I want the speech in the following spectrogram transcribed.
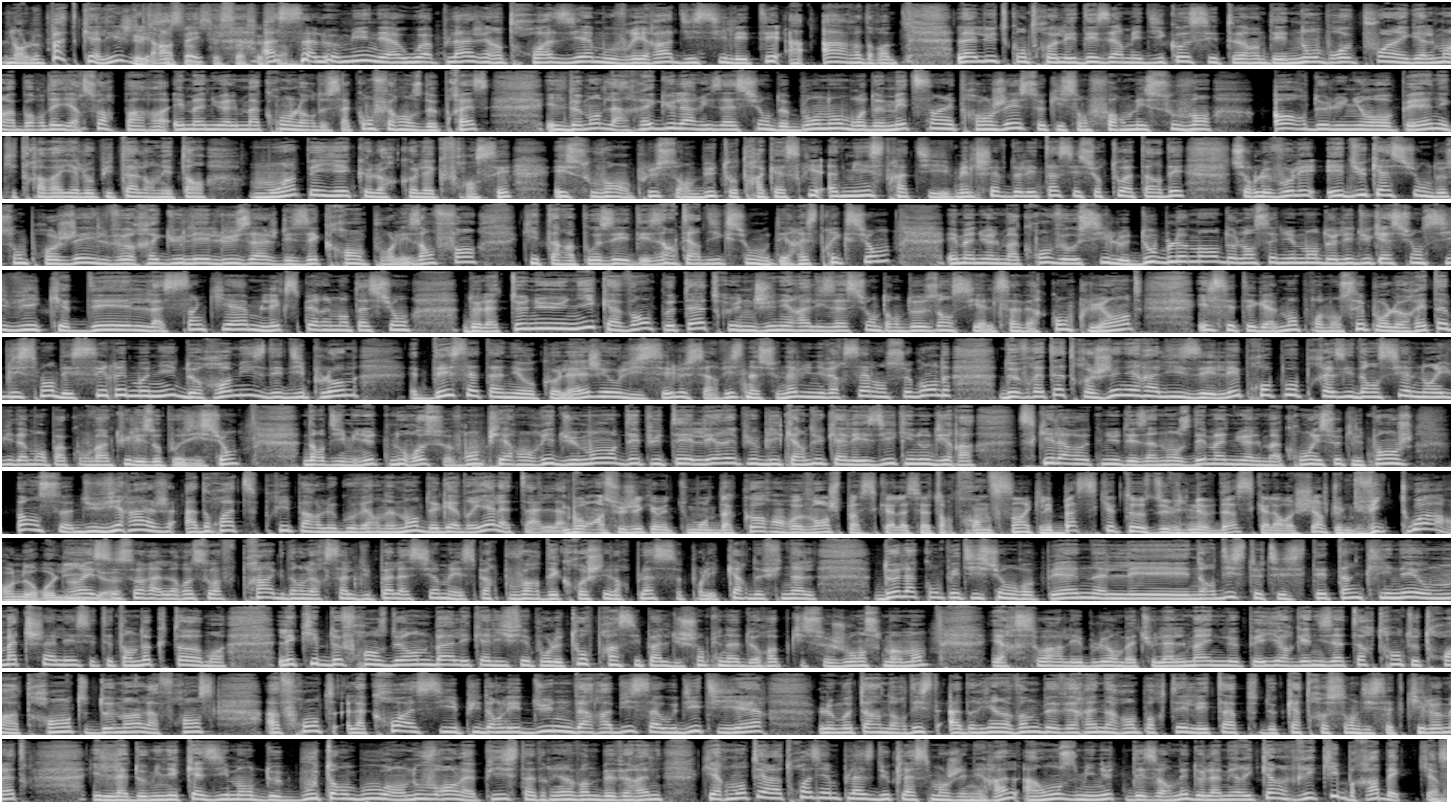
dans le Pas-de-Calais, je dérapé, à Salomine et à Ouaplage, et un troisième ouvrira d'ici l'été à Ardres. La lutte contre les déserts médicaux, c'est un des nombreux points également abordés hier soir par Emmanuel Macron lors de sa conférence de presse. Il demande la régularisation de bon nombre de médecins étrangers, ceux qui sont formés souvent hors de l'Union européenne et qui travaillent à l'hôpital en étant moins payés que leurs collègues français et souvent en plus en but aux tracasseries administratives. Mais le chef de l'État s'est surtout attardé sur le volet éducation de son projet. Il veut réguler l'usage des écrans pour les enfants, quitte à imposer des interdictions ou des restrictions. Emmanuel Macron veut aussi le doublement de l'enseignement de l'éducation civique dès la cinquième, l'expérimentation de la tenue unique avant peut-être une généralisation dans deux ans si elle s'avère concluante. Il s'est également prononcé pour le rétablissement des cérémonies de remise des diplômes dès cette année au collège et au lycée. Le service national universel en seconde devrait être généralisé. Les propos présidentiels n'ont évidemment pas convaincu les oppositions. Dans dix minutes, nous recevrons Pierre-Henri Dumont, député Les Républicains du Calaisie, qui nous dira ce qu'il a retenu des annonces d'Emmanuel Macron et ce qu'il pense, pense du virage à droite pris par le gouvernement de Gabriel Attal. Bon, un sujet qui met tout le monde d'accord. En revanche, Pascal, à 7h35, les basketteuses de Villeneuve d'Ascq à la recherche d'une victoire en Euroleague. Oui, ce soir, elles reçoivent Prague dans leur salle du Palacium et espèrent pouvoir décrocher leur place pour les quarts de finale de la compétition européenne. Les nordistes s'étaient inclinés au match aller, c'était en octobre. L'équipe de France de handball est qualifiée pour le tour principal du championnat d'Europe qui se joue en ce moment. Hier soir, les Bleus ont battu l'Allemagne, le pays organisateur 33 à 30. Demain, la France affronte la Croatie. Et puis dans les dunes d'Arabie Saoudite, hier, le motard nordiste Adrien Van Beveren a remporté l'étape de 417 km. Il l'a dominé de bout en bout en ouvrant la piste. Adrien Van Beveren qui est remonté à la troisième place du classement général à 11 minutes désormais de l'américain Ricky Brabeck.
